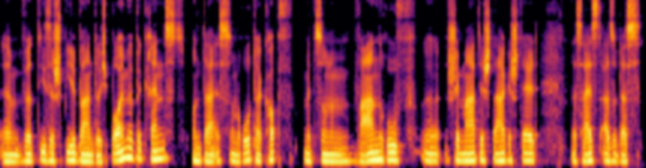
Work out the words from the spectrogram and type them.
ähm, wird diese Spielbahn durch Bäume begrenzt und da ist so ein roter Kopf mit so einem Warnruf äh, schematisch dargestellt. Das heißt also, dass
